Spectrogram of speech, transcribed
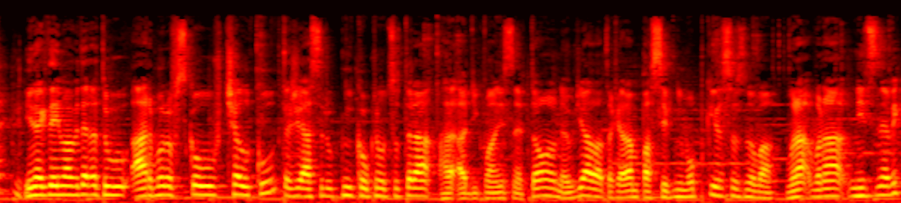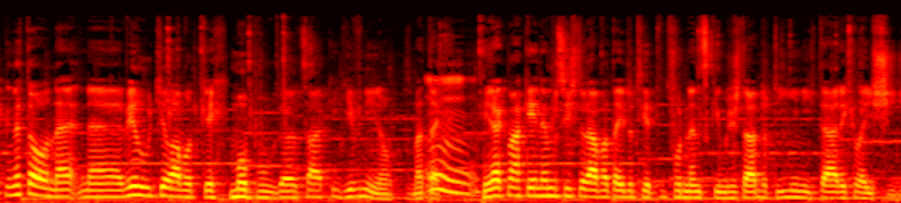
Jinak tady máme teda tu armorovskou včelku, takže já se jdu k ní kouknout, co teda, ale a dík nic ne to, neudělala, tak já dám pasivní mobky zase znova. Ona, ona nic nevy, ne to, ne, nevylutila od těch mobů, to je docela jaký divný, no, zmetek. Mm. Jinak mákej, nemusíš to dávat tady do té furnenský, můžeš to dát do té jiných, ta rychlejší.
